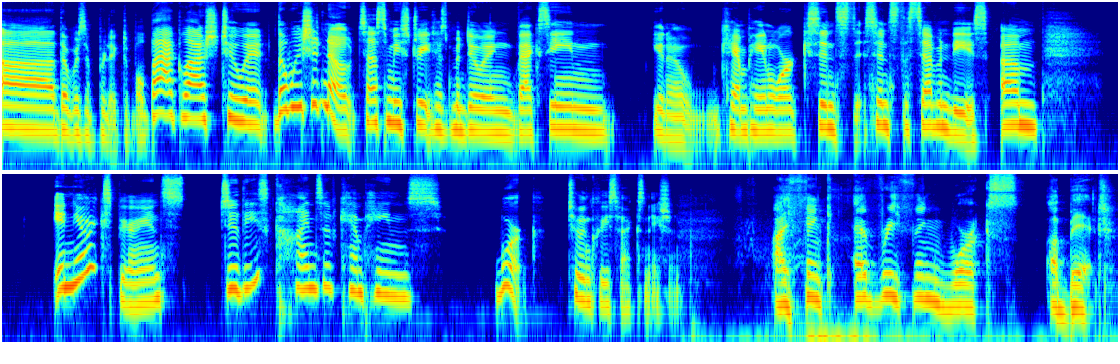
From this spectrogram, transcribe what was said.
Uh, there was a predictable backlash to it, though we should note Sesame Street has been doing vaccine, you know, campaign work since since the 70s. Um, in your experience, do these kinds of campaigns work to increase vaccination? I think everything works a bit,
